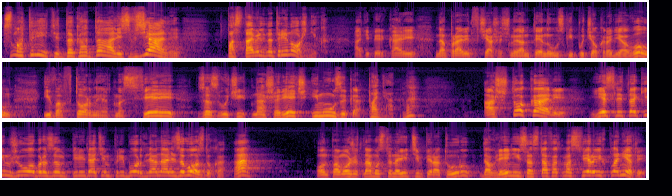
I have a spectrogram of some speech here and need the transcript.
Смотрите, догадались, взяли. Поставили на треножник. А теперь Кари направит в чашечную антенну узкий пучок радиоволн, и во вторной атмосфере зазвучит наша речь и музыка. Понятно. А что, Кари, если таким же образом передать им прибор для анализа воздуха, а? Он поможет нам установить температуру, давление и состав атмосферы их планеты.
